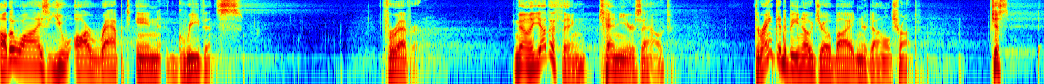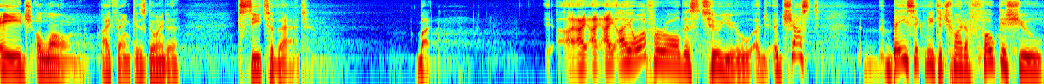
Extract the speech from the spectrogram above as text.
Otherwise, you are wrapped in grievance forever. Now, the other thing, 10 years out, there ain't going to be no Joe Biden or Donald Trump. Just age alone, I think, is going to see to that. But I, I, I offer all this to you uh, just basically to try to focus you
